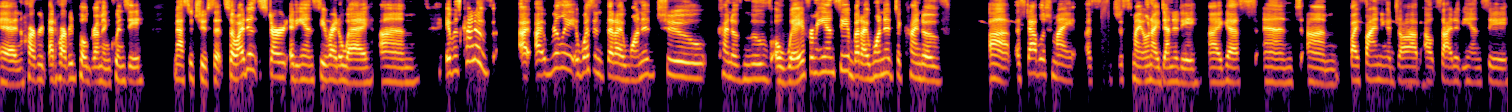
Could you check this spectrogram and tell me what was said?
in Harvard at Harvard Pilgrim in Quincy, Massachusetts. So I didn't start at ENC right away. Um, it was kind of, I, I really, it wasn't that I wanted to kind of move away from ENC, but I wanted to kind of uh, establish my uh, just my own identity, I guess, and um, by finding a job outside of ENC,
